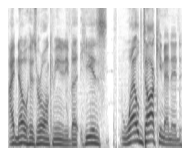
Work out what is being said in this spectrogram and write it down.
I know his role in community, but he is well documented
